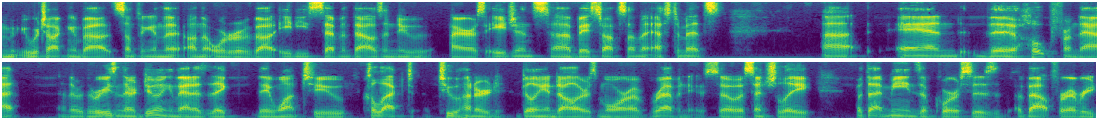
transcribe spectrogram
We're talking about something in the on the order of about 87,000 new IRS agents, uh, based off some estimates. Uh, and the hope from that, and the, the reason they're doing that is they they want to collect 200 billion dollars more of revenue. So essentially, what that means, of course, is about for every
